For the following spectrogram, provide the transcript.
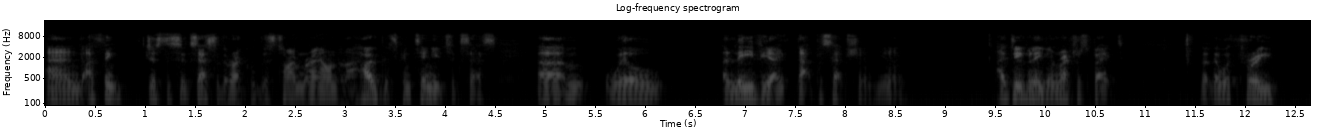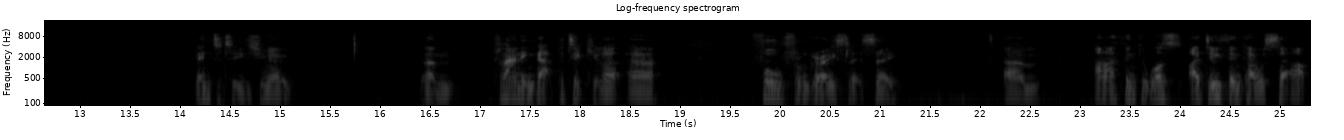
And I think just the success of the record this time round, and I hope its continued success, um, will alleviate that perception, you know. I do believe in retrospect that there were three entities, you know, um, planning that particular uh, fall from grace, let's say. Um, and I think it was, I do think I was set up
